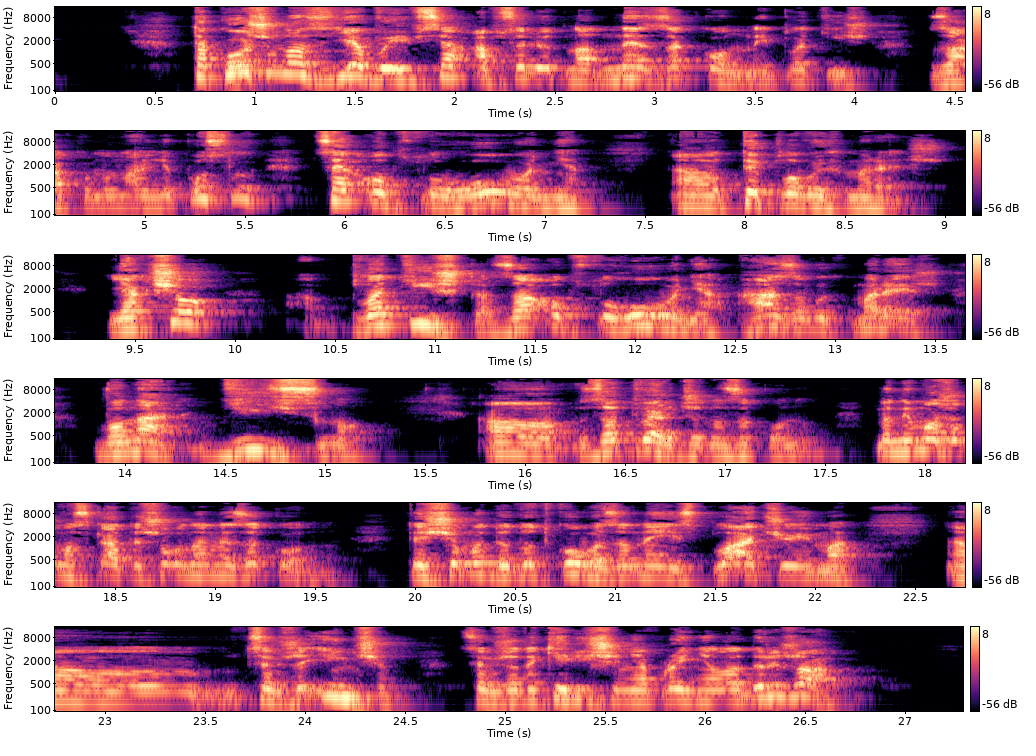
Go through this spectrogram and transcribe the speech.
Також у нас з'явився абсолютно незаконний платіж за комунальні послуги це обслуговування е, теплових мереж. Якщо платіжка за обслуговування газових мереж вона дійсно а, затверджена законом, ми не можемо сказати, що вона незаконна. Те, що ми додатково за неї сплачуємо, а, це вже інше. Це вже таке рішення прийняла держава.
